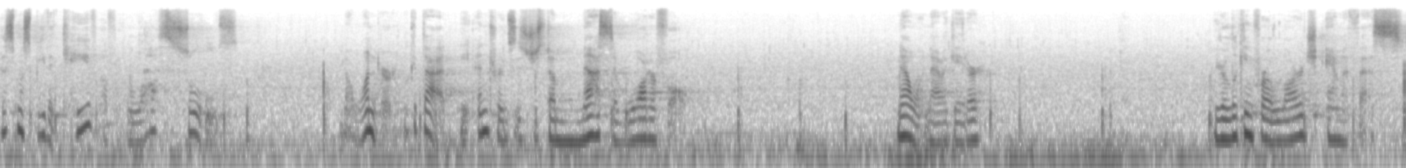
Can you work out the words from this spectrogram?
this must be the Cave of Lost Souls. No wonder. Look at that. The entrance is just a massive waterfall. Now what, Navigator? You're looking for a large amethyst.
